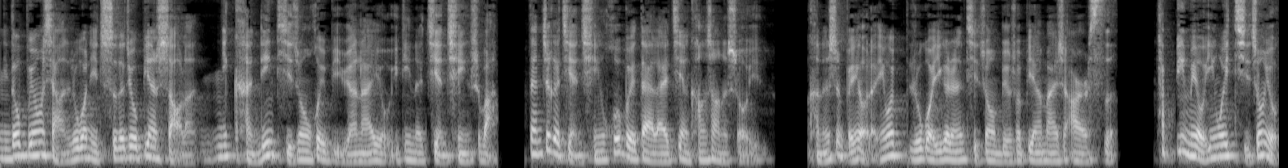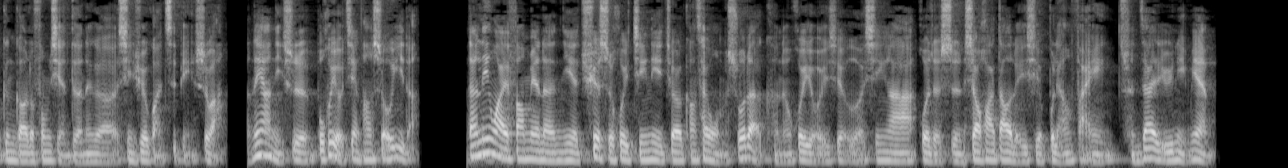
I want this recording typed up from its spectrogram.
你都不用想，如果你吃的就变少了，你肯定体重会比原来有一定的减轻，是吧？但这个减轻会不会带来健康上的收益？可能是没有的，因为如果一个人体重，比如说 BMI 是二十四，他并没有因为体重有更高的风险得那个心血管疾病，是吧？那样你是不会有健康收益的。但另外一方面呢，你也确实会经历，就是刚才我们说的，可能会有一些恶心啊，或者是消化道的一些不良反应存在于里面。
